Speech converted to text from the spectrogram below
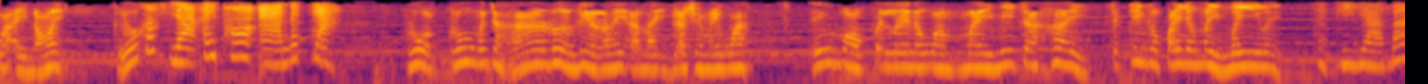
วะไอ้น้อย ครูก็อยากให้พ่ออ่านนะจ๊ะพวกครูมันจะหาเรื่องเรียอะไรยอะไรอีกแล้วใช่ไหมวะ เอ็งบอกไปเลยนะว่าไม่มีจะให้ จะกินเข้าไปยังไม่มีเลยแต่พี่ยาบ้า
